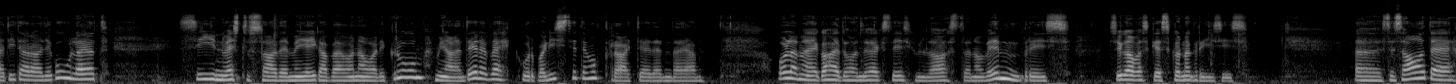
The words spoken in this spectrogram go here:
head Ida raadio kuulajad. siin vestlussaade Meie igapäevane avalik ruum, mina olen Teele Pehk, urbanist ja demokraatia edendaja. oleme kahe tuhande üheksateistkümnenda aasta novembris sügavas keskkonnakriisis. see saade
